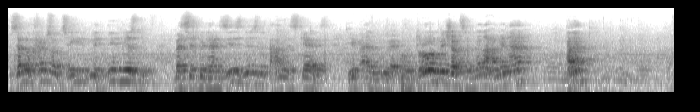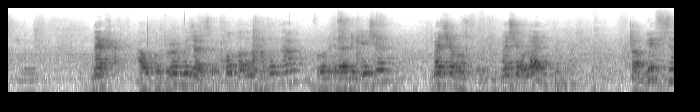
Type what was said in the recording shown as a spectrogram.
في سنة 95 الاثنين نزلوا بس ال bilharziasis نزلت على السكالس. يبقى ال control measures اللي أنا عاملها ها؟ ناجحة أو control measures الخطة اللي أنا حاططها for eradication ماشية مظبوط. ماشية يا أولاد؟ طب. جه في سنه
